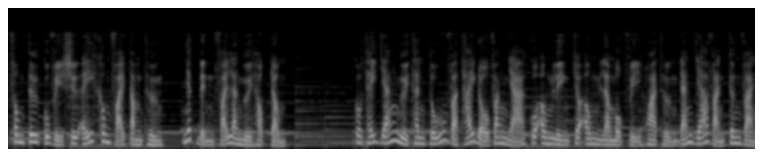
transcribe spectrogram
phong tư của vị sư ấy không phải tầm thường, nhất định phải là người học trọng. Cô thấy dáng người thanh tú và thái độ văn nhã của ông liền cho ông là một vị hòa thượng đáng giá vạn cân vàng.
